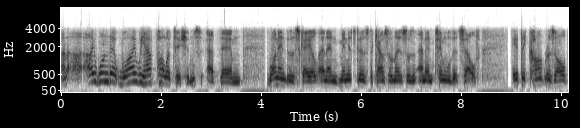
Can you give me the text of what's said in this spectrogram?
And I wonder why we have politicians at um, one end of the scale, and then ministers, the council ministers, and then Tynwald itself, if they can't resolve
